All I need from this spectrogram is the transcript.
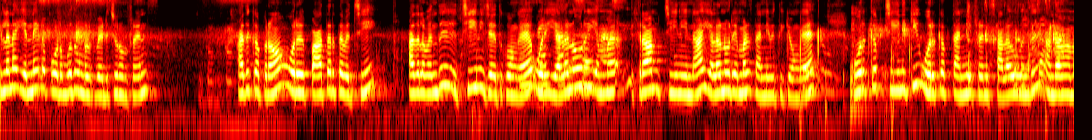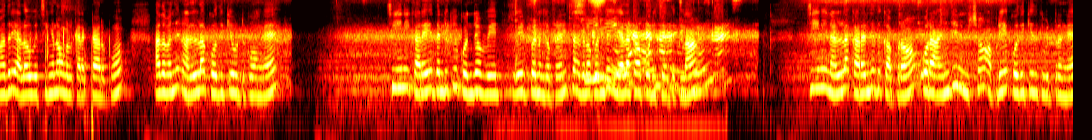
இல்லைனா எண்ணெயில் போடும்போது உங்களுக்கு வெடிச்சிரும் ஃப்ரெண்ட்ஸ் அதுக்கப்புறம் ஒரு பாத்திரத்தை வச்சு அதில் வந்து சீனி சேர்த்துக்கோங்க. ஒரு எழுநூறு எம்எல் கிராம் சீனினா எழுநூறு எம்எல் தண்ணி ஊற்றிக்கோங்க ஒரு கப் சீனிக்கு ஒரு கப் தண்ணி ஃப்ரெண்ட்ஸ் அளவு வந்து அந்த மாதிரி அளவு வச்சிங்கன்னா உங்களுக்கு கரெக்டாக இருக்கும். அதை வந்து நல்லா கொதிக்க விட்டுக்கோங்க. சீனி கரையை தண்டிக்கு கொஞ்சம் வெயிட் வெயிட் பண்ணுங்கள் ஃப்ரெண்ட்ஸ் அதில் கொஞ்சம் ஏலக்காய் பொடி சேர்த்துக்கலாம். சீனி நல்லா கரைஞ்சதுக்கப்புறம் ஒரு அஞ்சு நிமிஷம் அப்படியே கொதிக்கிறதுக்கு விட்டுருங்க.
